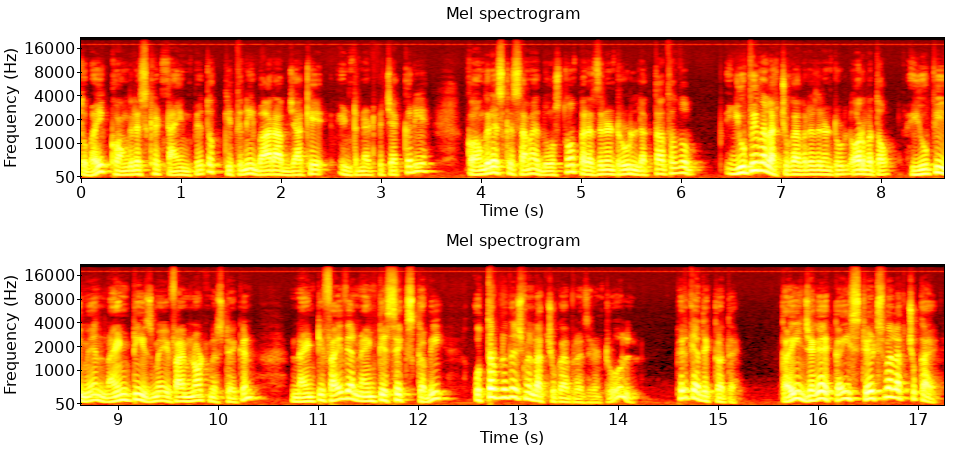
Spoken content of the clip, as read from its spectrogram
तो भाई कांग्रेस के टाइम पे तो कितनी बार आप जाके इंटरनेट पे चेक करिए। कांग्रेस के समय दोस्तों प्रेसिडेंट रूल लगता था तो यूपी में लग चुका है प्रेसिडेंट रूल और बताओ यूपी में नाइन्टीज में if I am not mistaken 95 या 96 कभी उत्तर प्रदेश में लग चुका है प्रेसिडेंट रूल फिर क्या दिक्कत है? कई जगह, कई स्टेट्स में लग चुका है।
